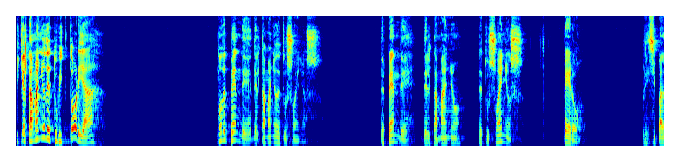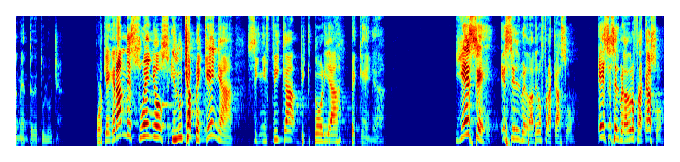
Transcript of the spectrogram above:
Y que el tamaño de tu victoria no depende del tamaño de tus sueños. Depende del tamaño de tus sueños, pero principalmente de tu lucha. Porque grandes sueños y lucha pequeña significa victoria pequeña. Y ese es el verdadero fracaso. Ese es el verdadero fracaso.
